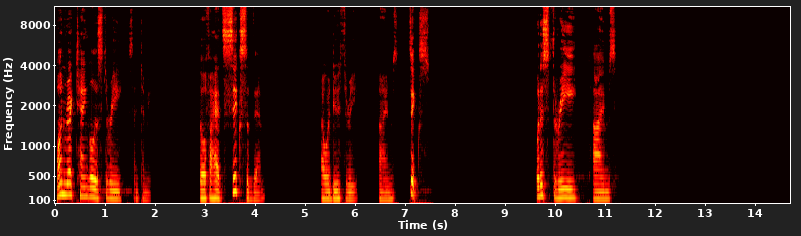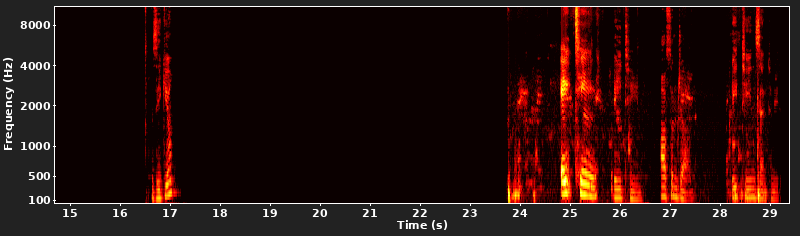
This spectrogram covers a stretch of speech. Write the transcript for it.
One rectangle is three centimeters. So if I had six of them, I would do three times six. What is three times Ezekiel? 18. 18. Awesome job. 18 centimeters.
